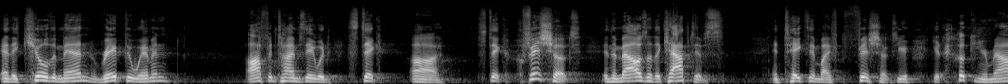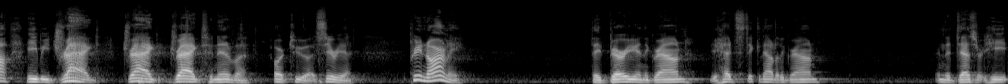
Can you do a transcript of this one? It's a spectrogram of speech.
and they kill the men, rape the women. Oftentimes, they would stick, uh, stick fish hooks in the mouths of the captives and take them by fish hooks. You get a hook in your mouth, and you'd be dragged, dragged, dragged to Nineveh or to uh, Syria. Pretty gnarly. They'd bury you in the ground, your head sticking out of the ground. In the desert heat,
